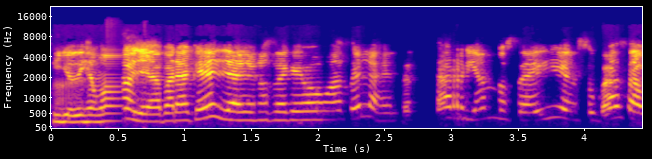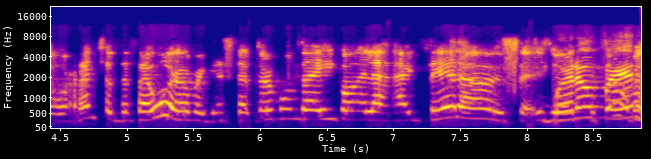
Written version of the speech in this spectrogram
Y yo dije, bueno, ya para qué, ya yo no sé qué vamos a hacer, la gente está riéndose ahí en su casa, borrachos de seguro, porque está todo el mundo ahí con las alteras. Bueno, pero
